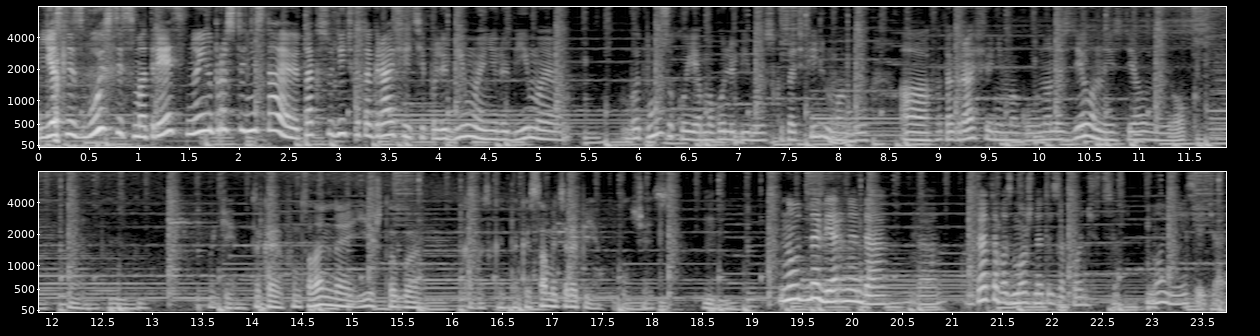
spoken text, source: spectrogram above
если с Boosty смотреть, ну, я просто не знаю, так судить фотографии, типа, любимая, нелюбимая. Вот музыку я могу любимую сказать, фильм могу, а фотографию не могу. Но она сделана и сделана, и ок. Окей. Такая функциональная и чтобы, как бы сказать, такая самотерапия получается. Ну, наверное, да, да. Когда-то, возможно, это закончится, но не сейчас.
